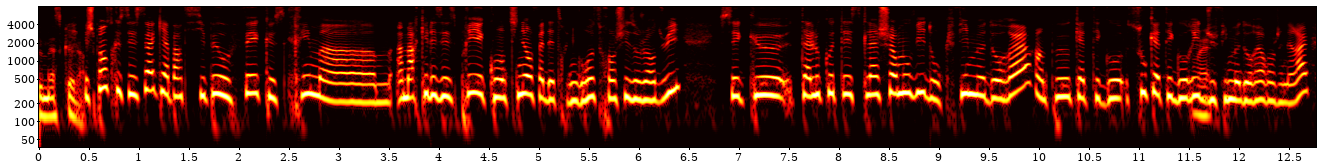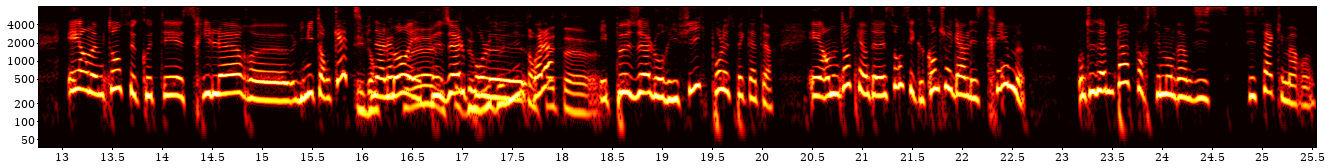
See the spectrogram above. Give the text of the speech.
masque-là. Je pense que c'est ça qui a participé au fait que Scream a, a marqué les esprits et continue en fait d'être une grosse franchise aujourd'hui. C'est que tu as le côté slasher movie, donc film d'horreur, un peu catégo- sous-catégorie Ouais. du film d'horreur en général, et en même temps ce côté thriller, euh, limite enquête Et finalement, ouais, et puzzle pour le. en voilà. fait, euh, Et puzzle horrifique pour le spectateur. Et en même temps, ce qui est intéressant, c'est que quand tu regardes les Scream, on te donne pas forcément d'indices. C'est ça qui est marrant.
